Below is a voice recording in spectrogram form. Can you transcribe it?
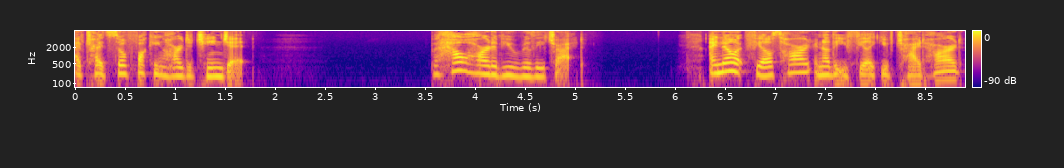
I've tried so fucking hard to change it. But how hard have you really tried? I know it feels hard. I know that you feel like you've tried hard,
